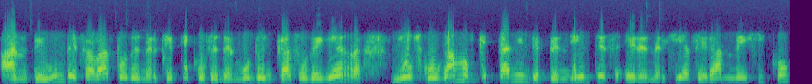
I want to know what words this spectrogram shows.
ante un desabasto de energéticos en el mundo en caso de guerra. Nos jugamos qué tan independientes en energía será México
